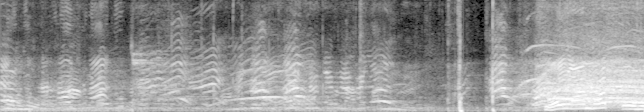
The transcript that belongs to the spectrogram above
เข้ามาใช่ปะสวยงามครับ โอ้โห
